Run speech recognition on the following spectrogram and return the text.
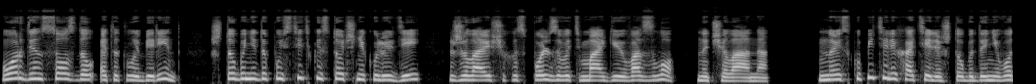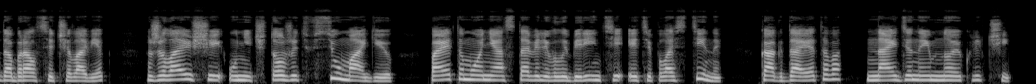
Орден создал этот лабиринт, чтобы не допустить к источнику людей, желающих использовать магию во зло, начала она. Но искупители хотели, чтобы до него добрался человек, желающий уничтожить всю магию, поэтому они оставили в лабиринте эти пластины, как до этого найденные мною ключи.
